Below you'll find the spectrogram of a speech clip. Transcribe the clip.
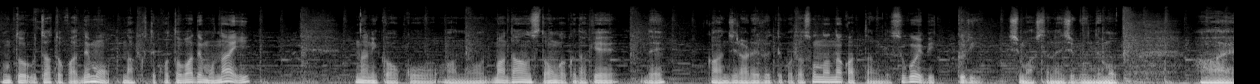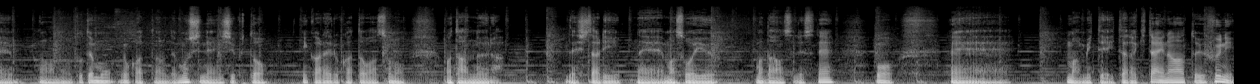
本当歌とかでもなくて言葉でもない何かをこう、あの、まあ、ダンスと音楽だけで感じられるってことはそんななかったので、すごいびっくりしましたね、自分でも。はい。あの、とても良かったので、もしね、エジプト行かれる方は、その、まあ、タンヌーラでしたり、えーまあ、そういう、まあ、ダンスですね、を、えーまあ見ていただきたいなというふうに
